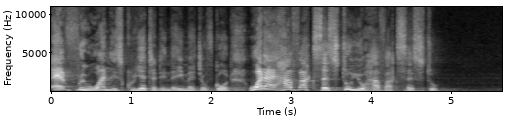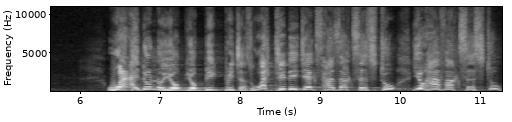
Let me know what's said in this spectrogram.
Everyone is created in the image of God. What I have access to, you have access to. What I don't know your, your big preachers. What TD Jakes has access to, you have access to.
